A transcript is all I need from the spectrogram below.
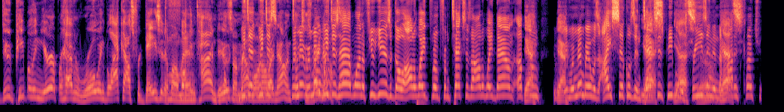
dude, people in Europe are having rolling blackouts for days at Come a on, fucking man. time, dude. something we just we just right now in remember, Texas. remember right we now. just had one a few years ago, all the way from from Texas all the way down up Yeah. through. Yeah. And remember, it was icicles in Yes. Texas. People Yes. was freezing Yeah. in the Yes. hottest country,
